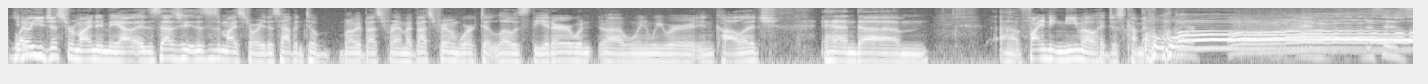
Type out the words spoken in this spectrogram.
You know, you just reminded me. Uh, this actually, this isn't my story. This happened to one of my best friend. My best friend worked at Loews Theater when uh, when we were in college, and um, uh, Finding Nemo had just come out. And this is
